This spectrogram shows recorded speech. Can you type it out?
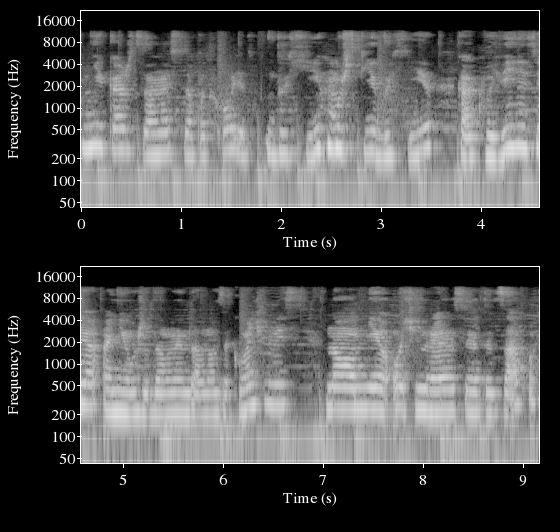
Мне кажется, она сюда подходит. Духи, мужские духи. Как вы видите, они уже давным-давно закончились но мне очень нравился этот запах.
